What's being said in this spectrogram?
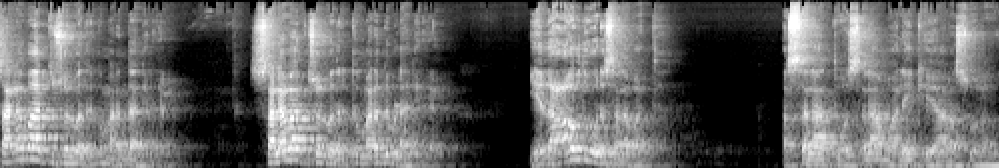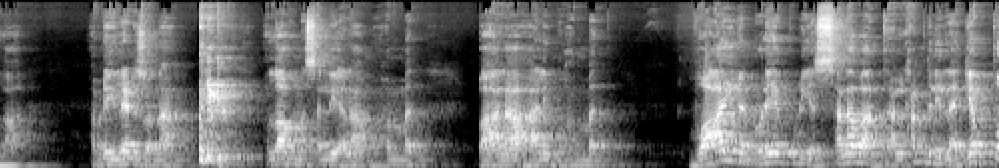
சலவாத்து சொல்வதற்கு மறந்தாதீர்கள். சலவாத் சொல்வதற்கு மறந்து விடாதீர்கள். ஏதாவது ஒரு சலவாத்து. அஸ்ஸலாத்து வசலாம் அலைக்க யா ரசூல் அல்லாஹ் அப்படி இல்லைன்னு சொன்னால் அல்லாஹும் சல்லி அலா முஹம்மத் வா அலா அலி முஹம்மத். வாயில் நுழையக்கூடிய சலவாத் அல்ஹம்துலில்லா எப்போ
